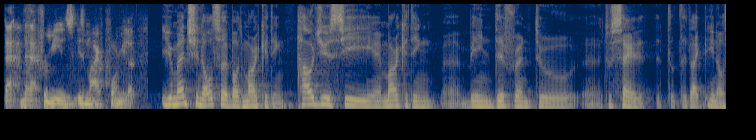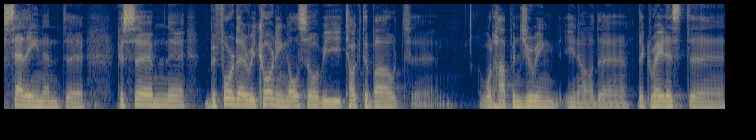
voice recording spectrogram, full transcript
That that for me is is my formula you mentioned also about marketing. How do you see uh, marketing uh, being different to uh, to sale, to, to, like you know, selling and because uh, um, uh, before the recording also we talked about um, what happened during you know the the greatest. Uh,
